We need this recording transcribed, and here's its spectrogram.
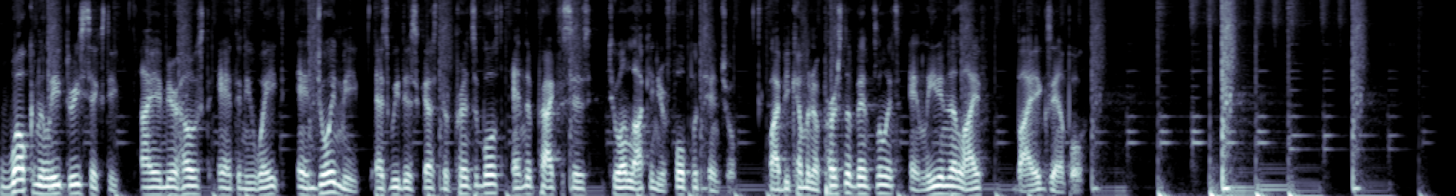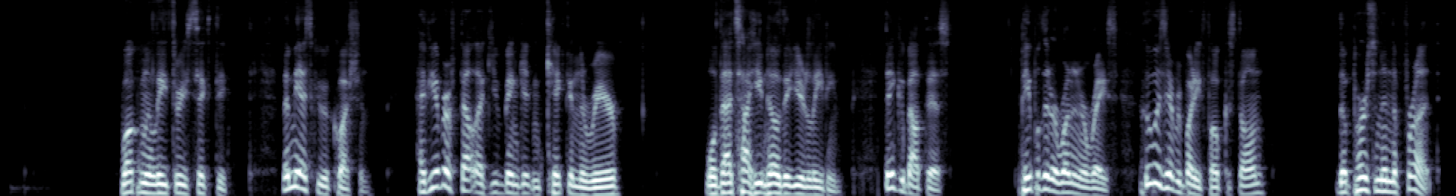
Welcome to Lead 360. I am your host, Anthony Waite, and join me as we discuss the principles and the practices to unlocking your full potential by becoming a person of influence and leading a life by example. Welcome to Lead 360. Let me ask you a question. Have you ever felt like you've been getting kicked in the rear? Well, that's how you know that you're leading. Think about this people that are running a race, who is everybody focused on? The person in the front.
